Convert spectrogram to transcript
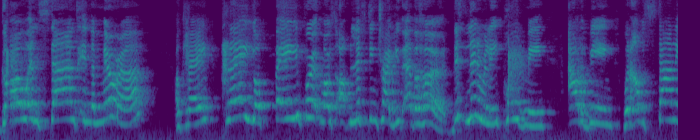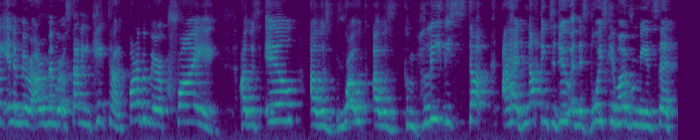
go and stand in the mirror. Okay, play your favorite, most uplifting track you've ever heard. This literally pulled me out of being when I was standing in a mirror. I remember I was standing in Cape Town in front of a mirror crying. I was ill. I was broke. I was completely stuck. I had nothing to do. And this voice came over me and said,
